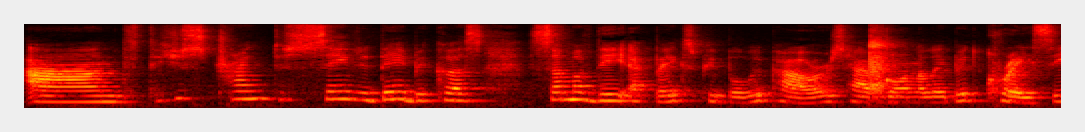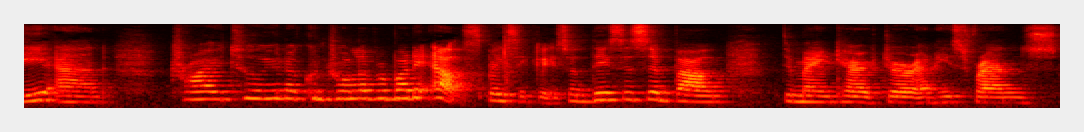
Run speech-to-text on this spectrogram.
And they're just trying to save the day because some of the epics people with powers have gone a little bit crazy and try to you know control everybody else basically. So this is about the main character and his friends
